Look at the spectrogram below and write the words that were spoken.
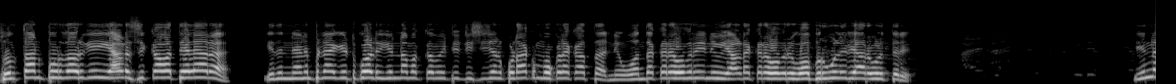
ಸುಲ್ತಾನ್ಪುರದವ್ರಿಗೆ ಎರಡು ಸಿಕ್ಕಾವತ್ ಹೇಳ್ಯಾರ. ಇದನ್ನ ನೆನಪಿನಾಗ ಇಟ್ಕೊಳ್ರಿ. ಇನ್ನು ನಮ್ಮ ಕಮಿಟಿ ಡಿಸಿಷನ್ ಕೊಡಾಕ ಮೊಕ್ಳಕಾತ ನೀವು ಒಂದ ಕರೆ ಹೋಗ್ರಿ ನೀವು ಎರಡ ಕರೆ ಹೋಗ್ರಿ ಒಬ್ರು ಉಳಿರಿ ಯಾರು ಉಳಿತೀರಿ? ಇನ್ನ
